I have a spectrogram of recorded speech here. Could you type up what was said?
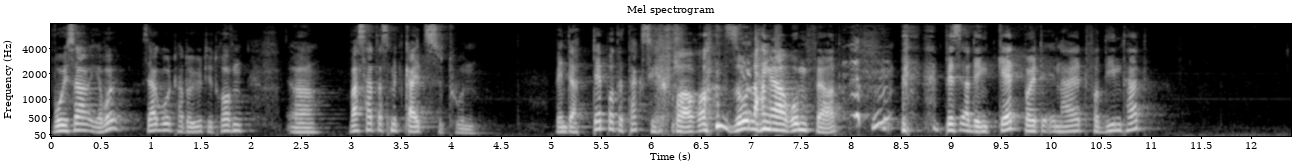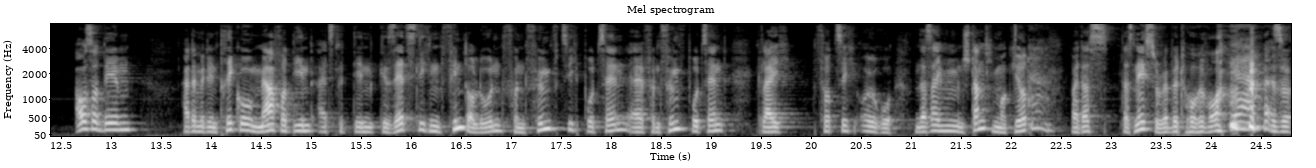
wo ich sage, jawohl, sehr gut, hat er gut getroffen. Äh, was hat das mit Geiz zu tun? Wenn der depperte Taxifahrer so lange herumfährt, bis er den Geldbeuteinhalt verdient hat, Außerdem hat er mit dem Trikot mehr verdient als mit dem gesetzlichen Finderlohn von 50 Prozent, äh, von 5 Prozent gleich 40 Euro. Und das habe ich mit einem Standchen markiert, weil das das nächste Rabbit Hole war. Ah. Ja. Also,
